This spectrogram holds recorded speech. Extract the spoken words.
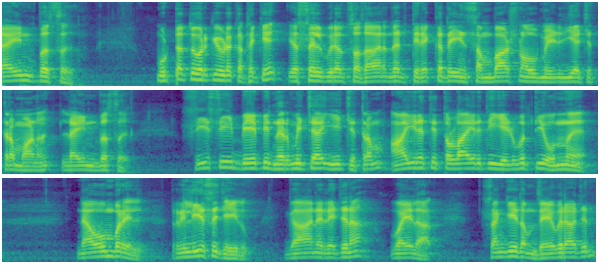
ലൈൻ ബസ്. മുട്ടത്തുവർക്കിയുടെ കഥയ്ക്ക് എസ് എൽ പുരം സദാനന്ദൻ തിരക്കഥയും സംഭാഷണവും എഴുതിയ ചിത്രമാണ് line bus. C C Baby നിർമ്മിച്ച ഈ ചിത്രം ആയിരത്തി തൊള്ളായിരത്തി എഴുപത്തി ഒന്ന് നവംബറിൽ റിലീസ് ചെയ്തു. ഗാനരചന വയലാർ. സംഗീതം ദേവരാജൻ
